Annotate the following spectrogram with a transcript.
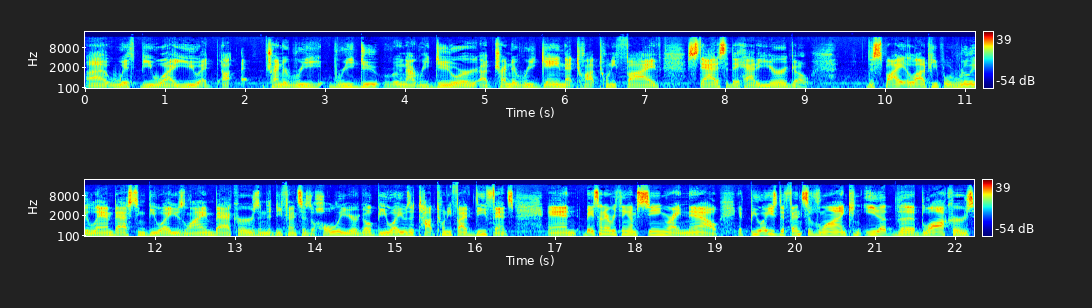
uh, with BYU at. Uh, trying to re, redo, not redo, or uh, trying to regain that top 25 status that they had a year ago despite a lot of people really lambasting BYU's linebackers and the defense as a whole a year ago, BYU was a top 25 defense. And based on everything I'm seeing right now, if BYU's defensive line can eat up the blockers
